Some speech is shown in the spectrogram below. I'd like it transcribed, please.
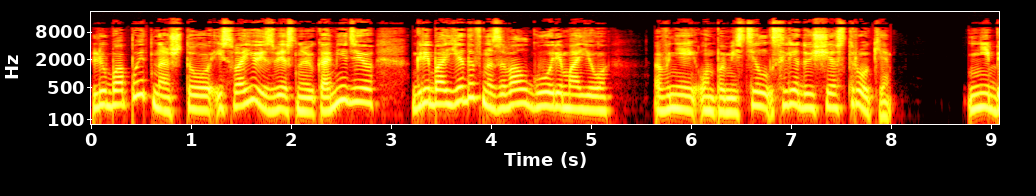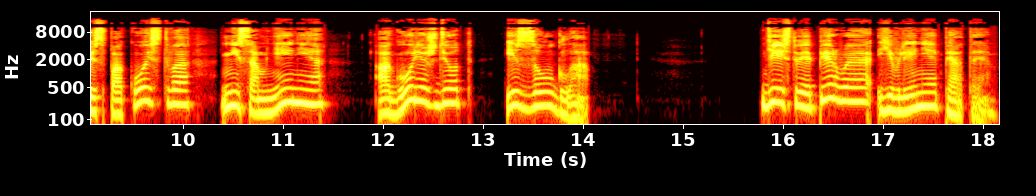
Любопытно, что и свою известную комедию Грибоедов называл «Горе мое». В ней он поместил следующие строки – ни беспокойства, ни сомнения, а горе ждет из-за угла. Действие первое, явление пятое.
